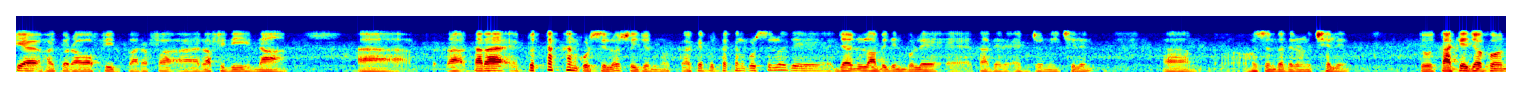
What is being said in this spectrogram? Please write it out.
শিয়া হয়তো রাওয়াফিদ বা রাফা রাফিদি না। তারা প্রত্যাখ্যান করছিল সেই জন্য। কাকে প্রত্যাখ্যান করছিল? যে জয়নুল আবেদিন বলে তাদের একজনই ছিলেন হোসেন তাদের ছেলে। তো তাকে যখন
